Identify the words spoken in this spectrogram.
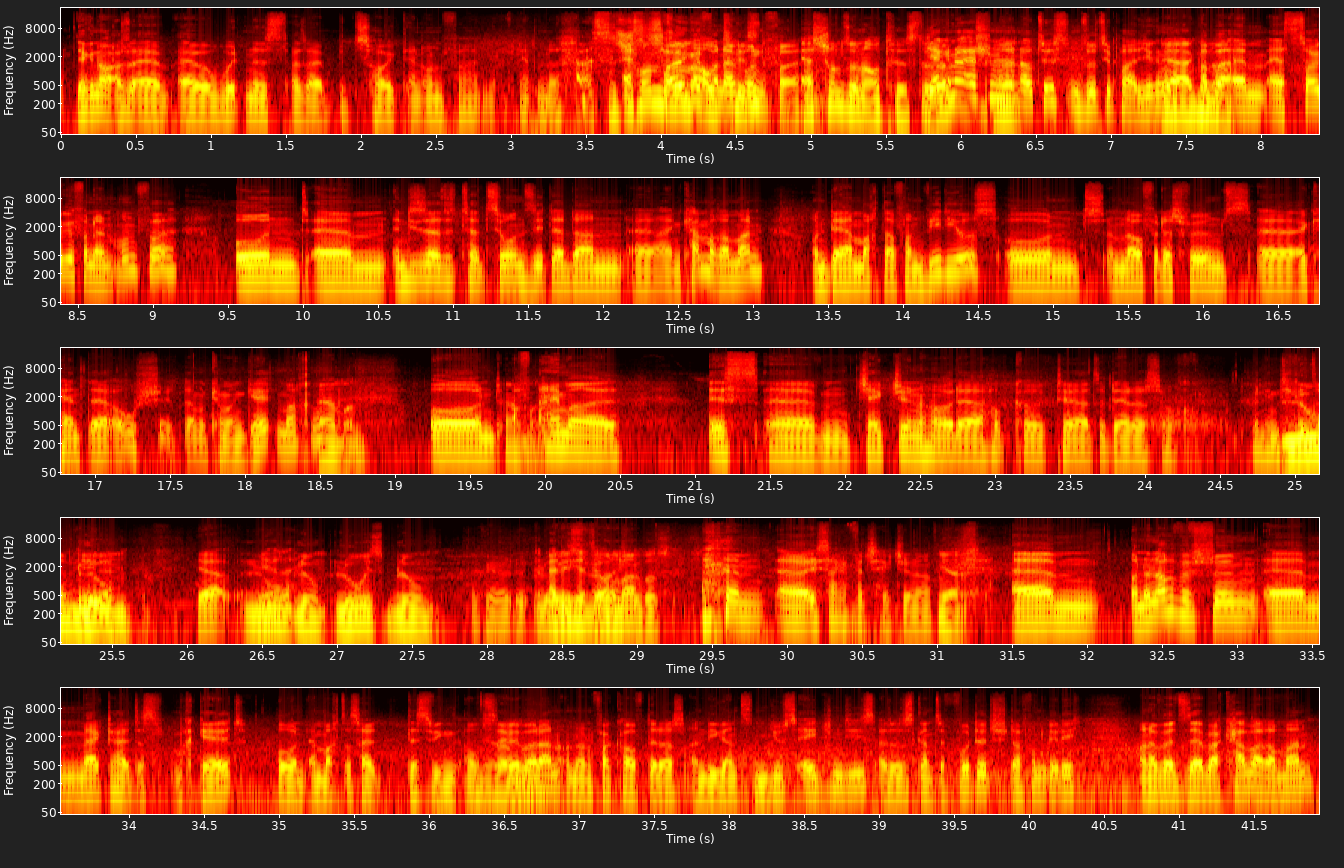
ja genau, also er, er witnessed, also er bezeugt einen Unfall. Wie nennt man das? Aber es ist Er schon so ein Zeuge von einem Autist. Unfall. Er ist schon so ein Autist, oder? Ja, genau, er ist schon ein Autist und Soziopath. Ja, genau. Ja, genau. Aber ähm, er ist Zeuge von einem Unfall und ähm, in dieser Situation sieht er dann äh, einen Kameramann und der macht davon Videos und im Laufe des Films äh, erkennt er, oh shit, damit kann man Geld machen. Ja, Mann. und Ja, auf Mann. einmal ist ähm, Jake Gyllenhaal der Hauptcharakter, also der das auch Lou. Bloom. Ja, Lou? Bloom. Louis Bloom. Okay, Hätte ich jetzt auch nicht gewusst. äh, ich sag einfach Jake Gyllenhaal. Ja. Ähm, und im Laufe des Films ähm, merkt er halt, das macht Geld und er macht das halt deswegen auch Ja, selber dann und dann verkauft er das an die ganzen News Agencies, also das ganze Footage, davon rede ich. Und er wird selber Kameramann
